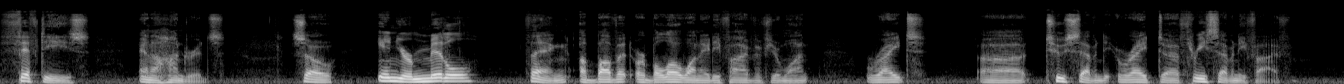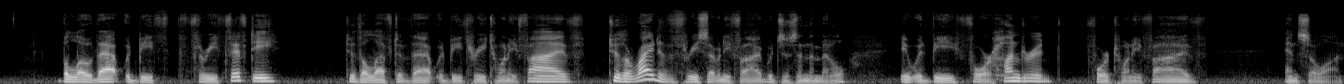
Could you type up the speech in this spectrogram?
50s, and 100s. So in your middle thing, above it or below 185 if you want, write uh, 270, write uh, 375. Below that would be 350, to the left of that would be 325. To the right of the 375, which is in the middle, it would be 400, 425, and so on.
